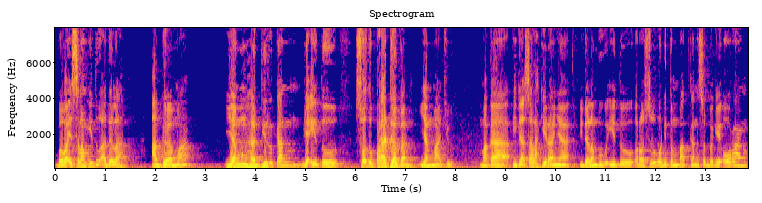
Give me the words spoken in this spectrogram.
Bahwa Islam itu adalah agama yang menghadirkan yaitu suatu peradaban yang maju. Maka tidak salah kiranya di dalam buku itu Rasulullah ditempatkan sebagai orang,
